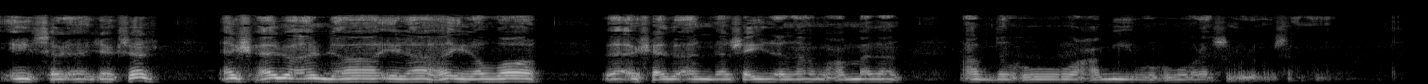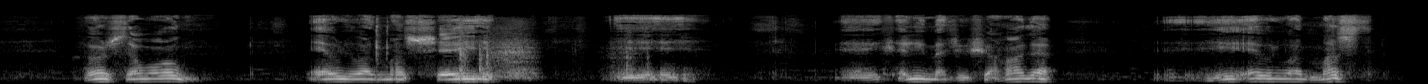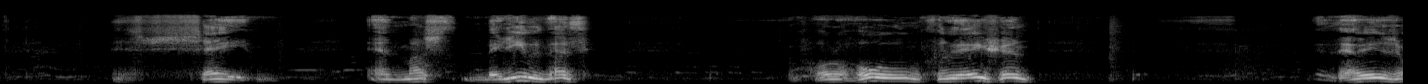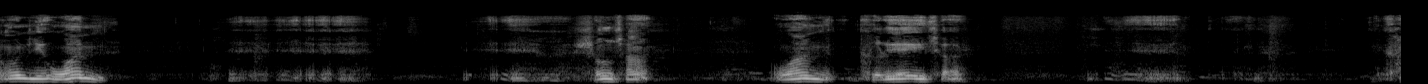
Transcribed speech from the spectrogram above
ilk söylenecek söz Eşhedü en la ilahe illallah ve eşhedü enne seyyidina Muhammeden abduhu ve habibuhu ve resuluhu First of all, everyone must say uh, uh, kelimet-i şehade. Uh, everyone must say and must believe that for whole creation there is only one Sultan, one creator.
